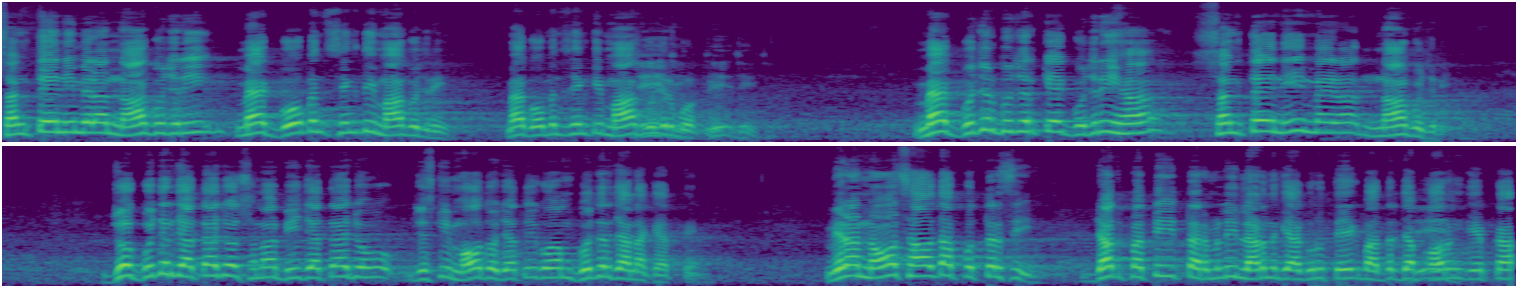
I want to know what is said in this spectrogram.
संगते नहीं मेरा ना गुजरी मैं गोबिंद सिंह दी माँ गुजरी। मैं गोबिंद सिंह की माँ गुजर बोलती मैं गुजर गुजर के गुजरी हाँ संगते नहीं मेरा ना गुजरी। जो गुजर जाता है जो समा बीत जाता है जो जिसकी मौत हो जाती है वो हम गुजर जाना कहते हैं। मेरा नौ साल का पुत्र सी जब पति धर्म ਲਈ लड़न गया गुरु तेग बहादुर जब औरंगजेब का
